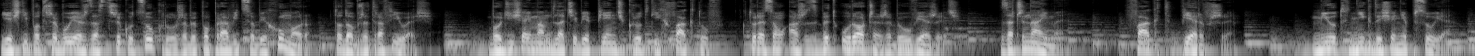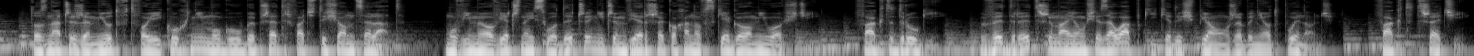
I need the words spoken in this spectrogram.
Jeśli potrzebujesz zastrzyku cukru, żeby poprawić sobie humor, to dobrze trafiłeś. Bo dzisiaj mam dla ciebie pięć krótkich faktów, które są aż zbyt urocze, żeby uwierzyć. Zaczynajmy. Fakt pierwszy. Miód nigdy się nie psuje. To znaczy, że miód w twojej kuchni mógłby przetrwać tysiące lat. Mówimy o wiecznej słodyczy, niczym wiersze Kochanowskiego o miłości. Fakt drugi. Wydry trzymają się za łapki, kiedy śpią, żeby nie odpłynąć. Fakt trzeci.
